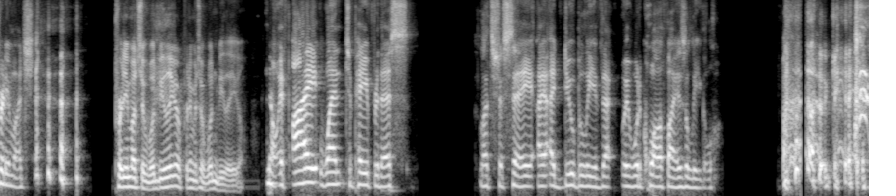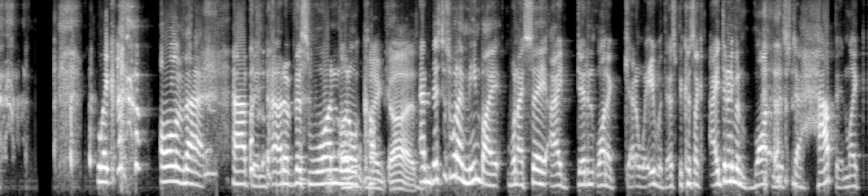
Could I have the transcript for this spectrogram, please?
pretty much. Pretty much, it would be legal. Pretty much, it wouldn't be legal. no, if I went to pay for this, let's just say I, I do believe that it would qualify as illegal. Okay. Like all of that happened out of this one little oh my god. And this is what I mean by when I say I didn't want to get away with this because like I didn't even want this to happen. Like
